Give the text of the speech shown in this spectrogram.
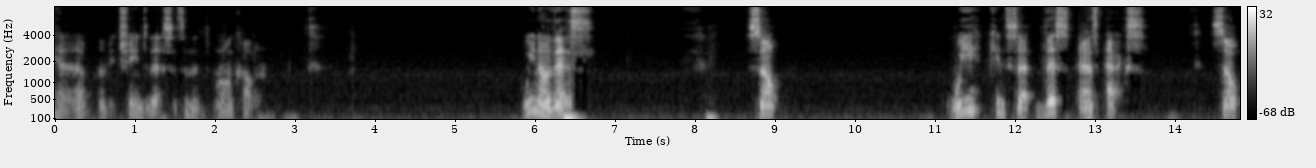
have, let me change this, it's in the wrong color. We know this. So we can set this as x. So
